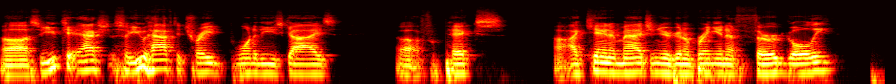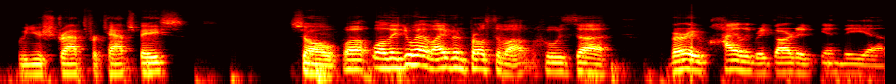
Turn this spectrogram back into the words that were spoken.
Uh, so you can actually, so you have to trade one of these guys uh, for picks. Uh, I can't imagine you're going to bring in a third goalie when you're strapped for cap space. So Well, well, they do have Ivan Prosvetov, who's uh, very highly regarded in the uh,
